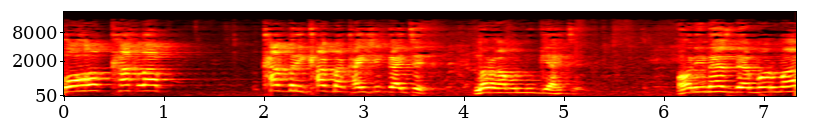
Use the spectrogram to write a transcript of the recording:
বহ খাকলা খাকবারি খাকবা খাইছে গাইছে নরগাবু লুকিয়ে হয়েছে অনিমেষ দেববর্মা,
